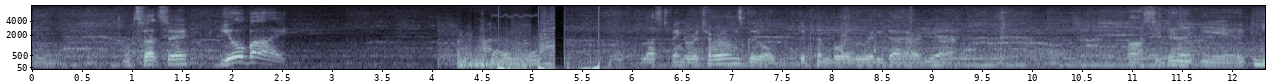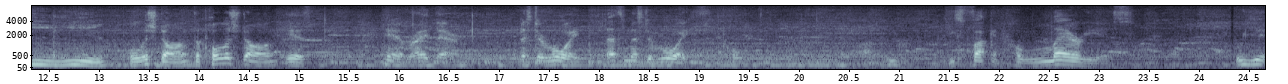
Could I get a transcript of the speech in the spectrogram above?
Hmm. What's that say? You buy. Lust Finger returns. Good old dependable ever ready diehard, yeah. Aussie Dunk, yeah. Polish Dong. The Polish Dong is him right there. Mr. Voight. That's Mr. Voight. He's fucking hilarious. Yeah,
